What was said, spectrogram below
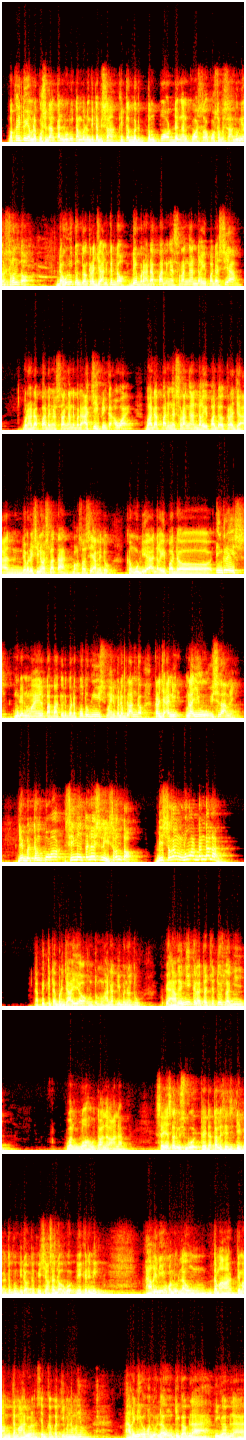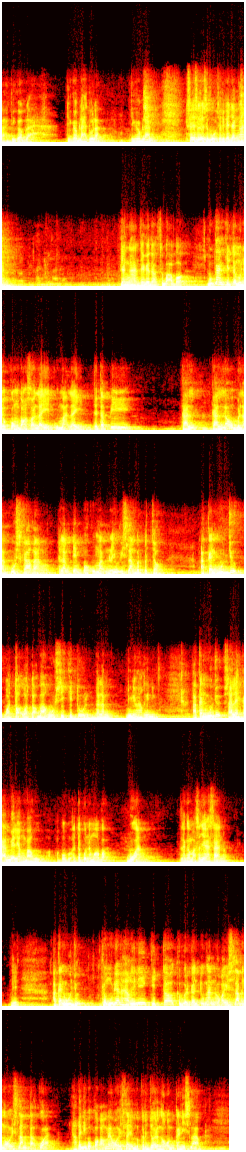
maka itu yang berlaku sedangkan dulu tamadun kita besar kita bertempur dengan kuasa-kuasa besar dunia serentak dahulu tuan-tuan kerajaan Kedah dia berhadapan dengan serangan daripada Siam berhadapan dengan serangan daripada Aceh peringkat awal berhadapan dengan serangan daripada kerajaan daripada Cina Selatan bangsa Siam itu kemudian daripada Inggeris, kemudian main lepas-lepas daripada Portugis, main daripada Belanda, kerajaan Melayu Islam ni. Dia bertempur simultaneously, serentak. Diserang luar dan dalam. Tapi kita berjaya untuk menghadapi benda tu. Tapi hari ni kalau tercetus lagi, Wallahu ta'ala alam. Saya selalu sebut, saya tak tahu lah sensitif ataupun tidak, tapi saya rasa tak kot, ni akademik. Hari ni orang duk laung, minta maaf, minta maaf, minta maaf lah, saya bukan parti mana-mana Hari ni orang duk laung 13, 13, 13. 13 tu lah. 13. Saya selalu sebut, saya kata jangan. Jangan saya kata. Sebab apa? Bukan kita menyokong bangsa lain, umat lain. Tetapi kal kalau berlaku sekarang dalam tempoh umat Melayu Islam berpecah akan wujud watak-watak baru si kitul dalam dunia hari ini. Akan wujud Saleh Kamil yang baru apa ataupun nama apa? Buang. Dalam Mak Sajen Hasan tu. Okay. akan wujud. Kemudian hari ini kita kebergantungan orang Islam dengan orang Islam tak kuat. Hari ini berapa ramai orang Islam yang bekerja dengan orang bukan Islam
